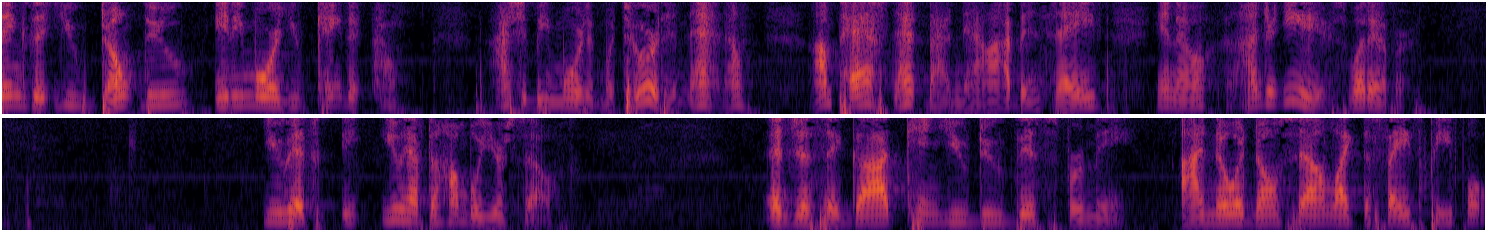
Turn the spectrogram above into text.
Things that you don't do anymore. You can't, oh, I should be more mature than that. I'm, I'm past that by now. I've been saved, you know, a hundred years, whatever. You have, you have to humble yourself and just say, God, can you do this for me? I know it don't sound like the faith people,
